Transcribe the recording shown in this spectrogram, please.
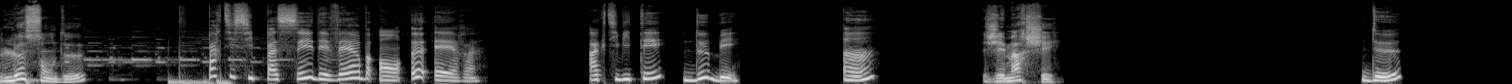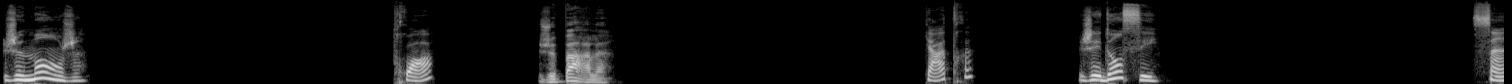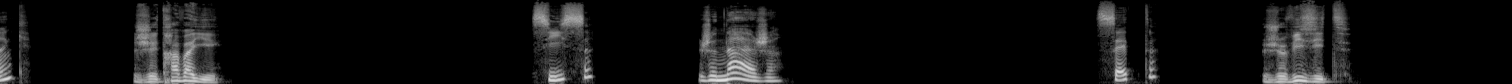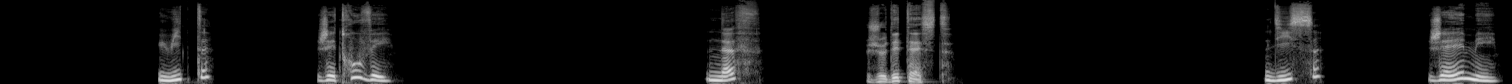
Leçon 2. Participe passé des verbes en ER. Activité 2B. 1, J'ai marché. 2, Je mange. 3, Je parle. 4, J'ai dansé. 5, J'ai travaillé. 6, Je nage. 7, Je visite. 8, J'ai trouvé. 9, Je déteste. 10, J'ai aimé.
